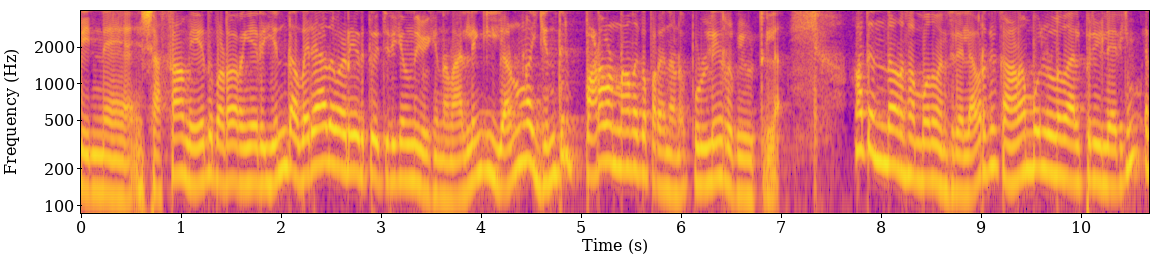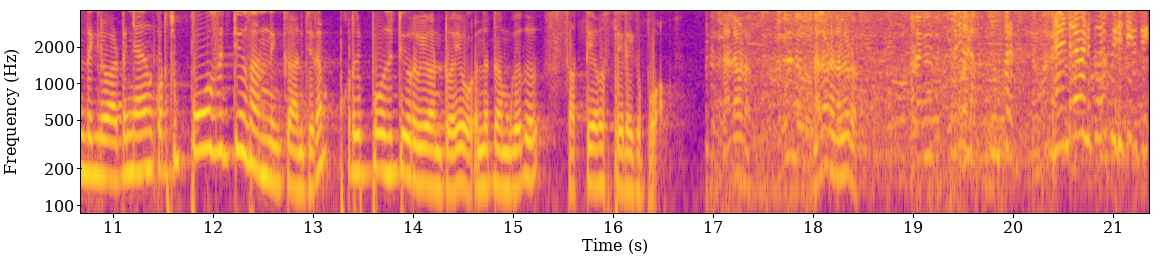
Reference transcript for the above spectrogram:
പിന്നെ ഷസാം ഏത് പടം ഇറങ്ങിയാലും എന്ത് അപരാധ പടം എടുത്ത് വെച്ചിരിക്കുന്നതെന്ന് ചോദിക്കുന്നതാണ്. അല്ലെങ്കിൽ എണ്ണ എന്തൊരു പടം ഉണ്ടാകുന്നൊക്കെ പറയുന്നതാണ്. പുള്ളി റിവ്യൂ ഇട്ടില്ല. അതെന്താണ് സംഭവം എന്ന് മനസ്സിലായില്ല. അവർക്ക് കാണാൻ പോലുള്ള താല്പര്യമില്ലായിരിക്കും എന്തെങ്കിലും ആട്ടെ ഞാൻ കുറച്ച് പോസിറ്റീവ് സാധനം നിങ്ങൾക്ക് കാണിച്ചു തരാം. കുറച്ച് പോസിറ്റീവ് റിവ്യൂ കണ്ടു പോയോ? എന്നിട്ട് നമുക്കത് സത്യാവസ്ഥയിലേക്ക് പോവാം. സൂപ്പർ. രണ്ടര മണിക്കൂർ പിടിച്ചിരുത്തി.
